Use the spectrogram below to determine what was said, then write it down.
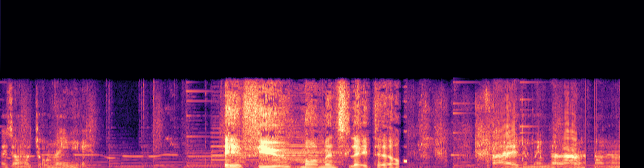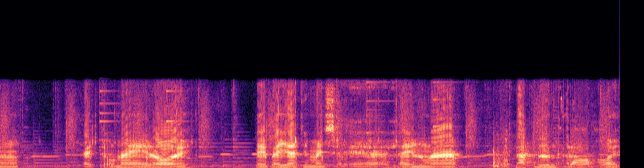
Xây xong cái chỗ này nhẹ. A few moments later. đấy thì mình đã làm xong cái chỗ này rồi thế bây giờ thì mình sẽ lấy nó đặt đường cả đỏ thôi.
